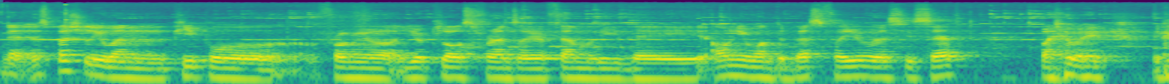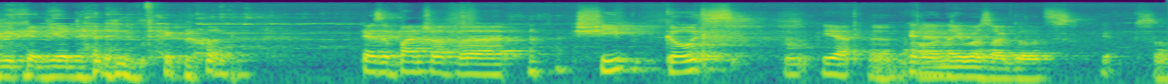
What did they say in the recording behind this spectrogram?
Yeah, especially when people from your your close friends or your family they only want the best for you, as you said. By the way, if you can hear that in the background, there's a bunch of uh, sheep, goats, yeah. our neighbors are goats. Yeah. So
